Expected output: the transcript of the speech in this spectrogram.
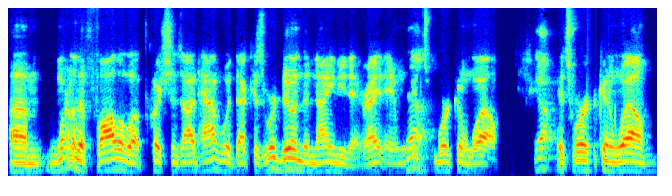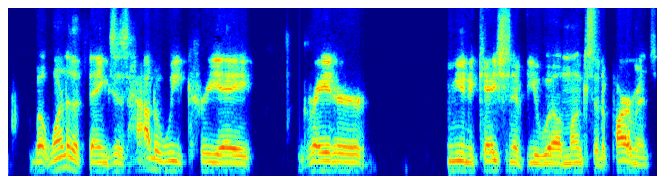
Um, one of the follow up questions I'd have with that, because we're doing the 90 day, right? And yeah. it's working well. Yeah. It's working well. But one of the things is how do we create greater communication, if you will, amongst the departments?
